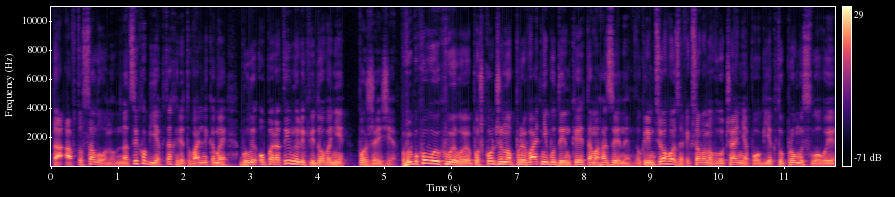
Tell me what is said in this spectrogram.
та автосалону. На цих об'єктах рятувальниками були оперативно ліквідовані пожежі. Вибуховою хвилею пошкоджено приватні будинки та магазини. Окрім цього, зафіксовано влучання по об'єкту промислової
